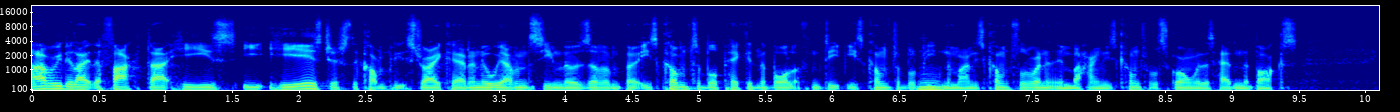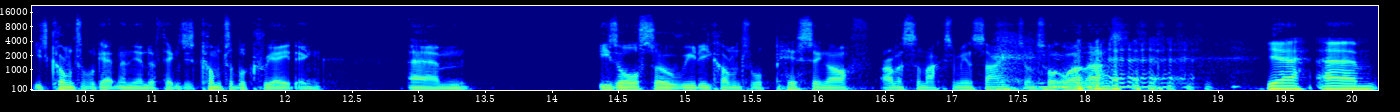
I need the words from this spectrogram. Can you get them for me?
I really like the fact that he's he, he is just the complete striker. And I know we haven't seen loads of him, but he's comfortable picking the ball up from deep. He's comfortable beating mm. the man. He's comfortable running in behind. He's comfortable scoring with his head in the box. He's comfortable getting in the end of things. He's comfortable creating. Um, he's also really comfortable pissing off Allan Saint-Maximin side. Do you want to talk about that? yeah. Um,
